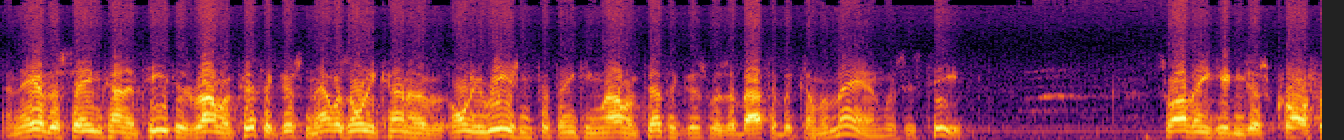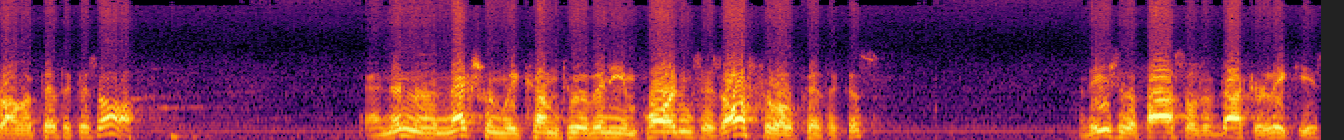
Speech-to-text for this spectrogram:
And they have the same kind of teeth as Ramapithecus, and that was only kind of only reason for thinking Ramapithecus was about to become a man, was his teeth. So I think you can just cross Ramapithecus off. And then the next one we come to of any importance is Australopithecus. And these are the fossils of Dr. Leakey's.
